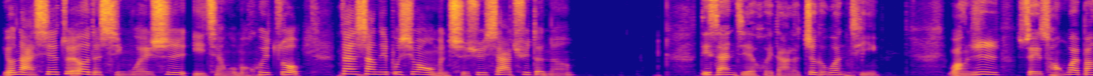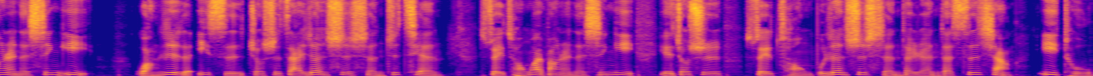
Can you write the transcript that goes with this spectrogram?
有哪些罪恶的行为是以前我们会做，但上帝不希望我们持续下去的呢？第三节回答了这个问题：往日随从外邦人的心意。往日的意思就是在认识神之前，随从外邦人的心意，也就是随从不认识神的人的思想意图，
